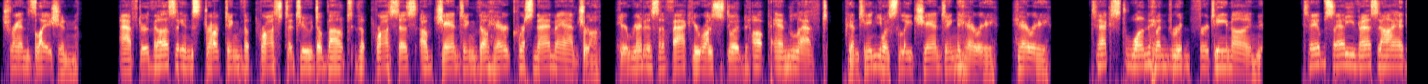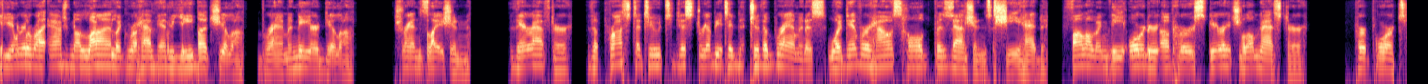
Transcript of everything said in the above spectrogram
Translation after thus instructing the prostitute about the process of chanting the Hare Krishna mantra, Haridasa Thakura stood up and left, continuously chanting Hari, Hari. Text 139. Tibsai Vesaya Durara Ajna Lila Grahavinayeba Chila, Brahmanir Dila. Translation. Thereafter, the prostitute distributed to the Brahmanas whatever household possessions she had, following the order of her spiritual master. Purport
